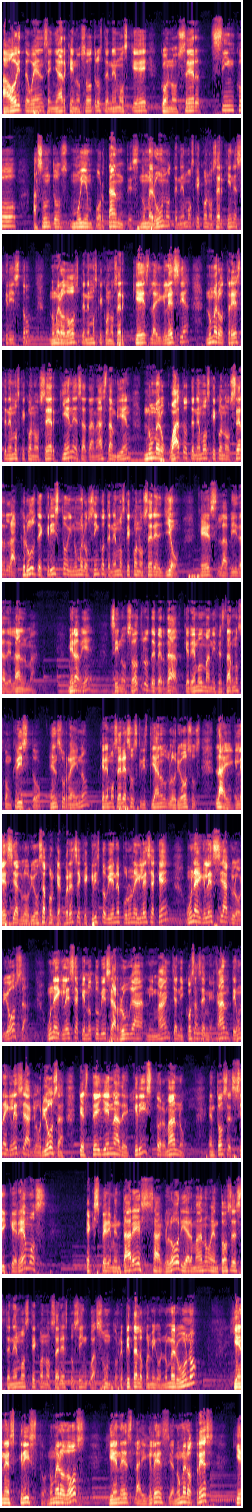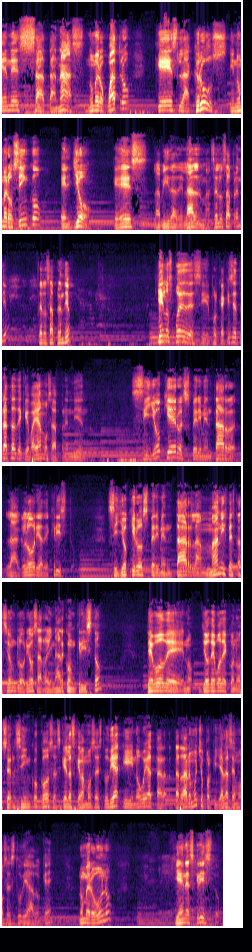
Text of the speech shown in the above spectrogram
a hoy te voy a enseñar que nosotros tenemos que conocer cinco asuntos muy importantes. Número uno, tenemos que conocer quién es Cristo. Número dos, tenemos que conocer qué es la iglesia. Número tres, tenemos que conocer quién es Satanás también. Número cuatro, tenemos que conocer la cruz de Cristo. Y número cinco, tenemos que conocer el yo, que es la vida del alma. Mira bien, si nosotros de verdad queremos manifestarnos con Cristo en su reino, queremos ser esos cristianos gloriosos, la iglesia gloriosa, porque acuérdense que Cristo viene por una iglesia ¿qué? Una iglesia gloriosa, una iglesia que no tuviese arruga ni mancha ni cosa semejante, una iglesia gloriosa que esté llena de Cristo, hermano. Entonces, si queremos experimentar esa gloria, hermano, entonces tenemos que conocer estos cinco asuntos. Repítalo conmigo. Número uno, ¿quién es Cristo? Número dos, ¿quién es la iglesia? Número tres, ¿quién es Satanás? Número cuatro, ¿qué es la cruz? Y número cinco, el yo, que es la vida del alma. ¿Se los aprendió? ¿Se los aprendió? ¿Quién los puede decir? Porque aquí se trata de que vayamos aprendiendo si yo quiero experimentar la gloria de Cristo, si yo quiero experimentar la manifestación gloriosa, reinar con Cristo, debo de, yo debo de conocer cinco cosas, que es las que vamos a estudiar, y no voy a tardar mucho porque ya las hemos estudiado. Número uno, ¿quién es Cristo?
